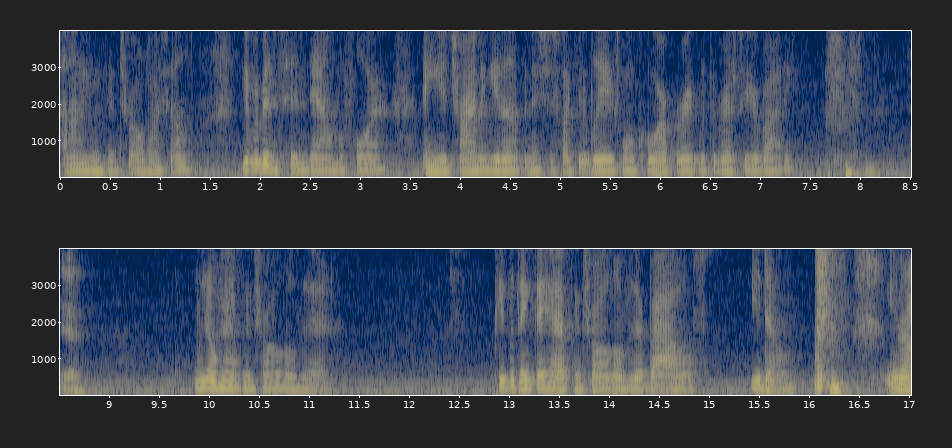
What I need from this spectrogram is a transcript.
I don't even control myself. You ever been sitting down before and you're trying to get up and it's just like your legs won't cooperate with the rest of your body? yeah. We don't have control over that. People think they have control over their bowels. You don't. you know?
